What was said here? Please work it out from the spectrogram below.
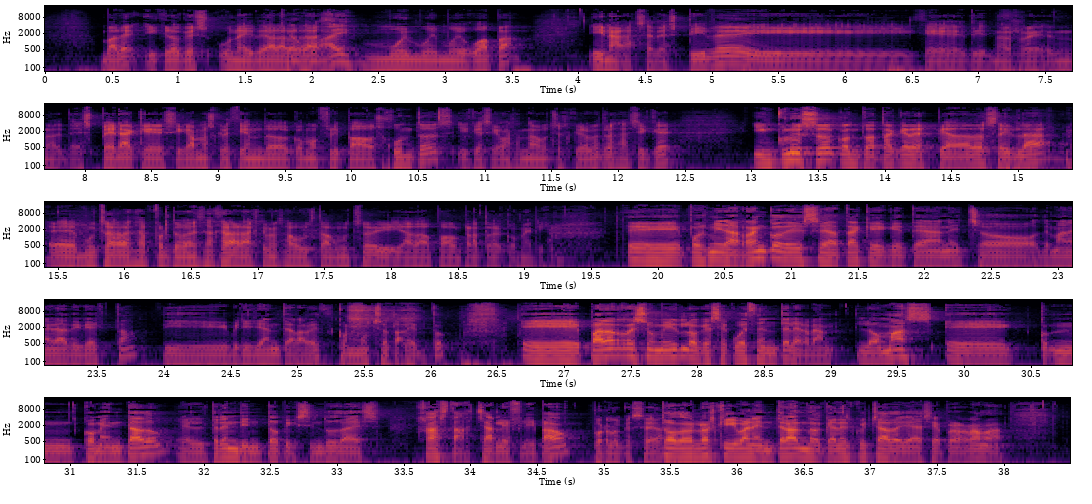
¿vale? Y creo que es una idea, la Qué verdad, guay. muy, muy, muy guapa. Y nada, se despide y que nos re- espera que sigamos creciendo como flipados juntos y que sigamos andando muchos kilómetros. Así que, incluso con tu ataque despiadado, Seila, eh, muchas gracias por tu mensaje. La verdad es que nos ha gustado mucho y ha dado para un rato de comedia. Eh, pues mira, arranco de ese ataque que te han hecho de manera directa y brillante a la vez, con mucho talento. Eh, para resumir lo que se cuece en Telegram, lo más eh, com- comentado, el trending topic sin duda es hashtag Charlie Flipao. Por lo que sea. Todos los que iban entrando, que han escuchado ya ese programa,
